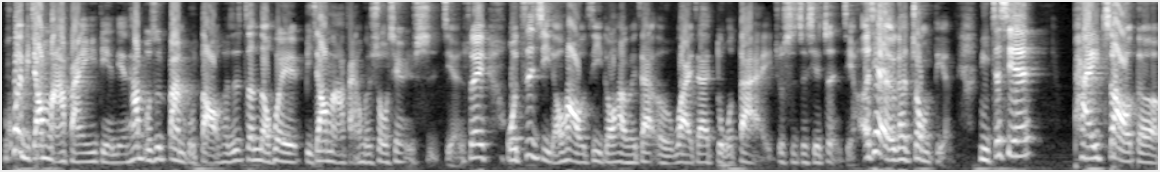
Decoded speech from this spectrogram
会比较麻烦一点点。他不是办不到，可是真的会比较麻烦，会受限于时间。所以我自己的话，我自己都还会再额外再多带，就是这些证件。而且有一个重点，你这些拍照的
